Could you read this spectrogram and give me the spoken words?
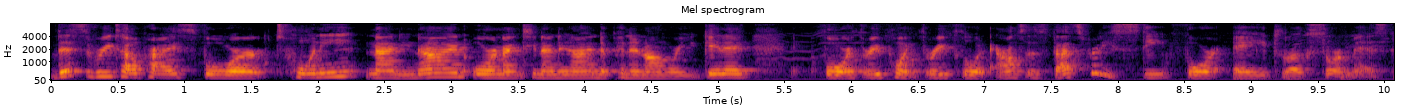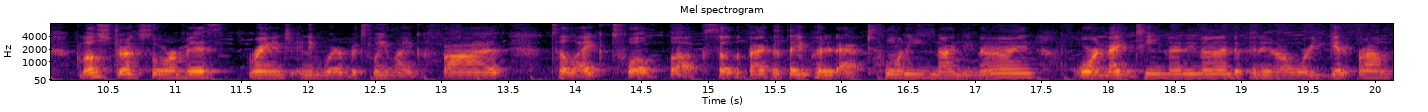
this retail price for $20.99 or $19.99 depending on where you get it for 3.3 fluid ounces that's pretty steep for a drugstore mist most drugstore mists range anywhere between like 5 to like 12 bucks. So the fact that they put it at $20.99 or $19.99 depending on where you get it from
